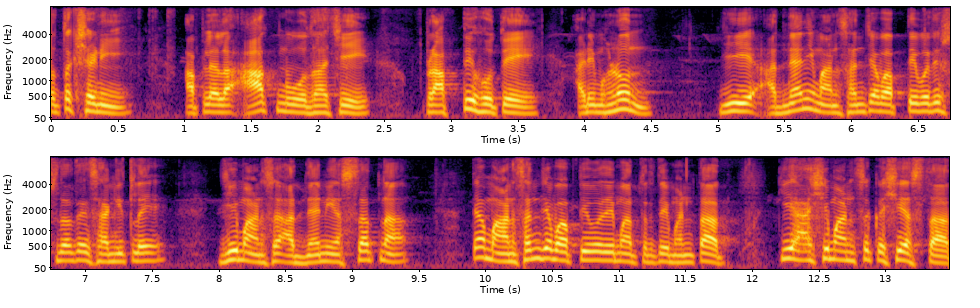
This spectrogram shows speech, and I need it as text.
तत्क्षणी आपल्याला आत्मबोधाची प्राप्ती होते. आणि म्हणून जी अज्ञानी माणसांच्या बाबतीमध्ये सुद्धा ते सांगितलं आहे जी माणसं अज्ञानी असतात ना त्या माणसांच्या बाबतीमध्ये मात्र ते म्हणतात की अशी माणसं कशी असतात?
